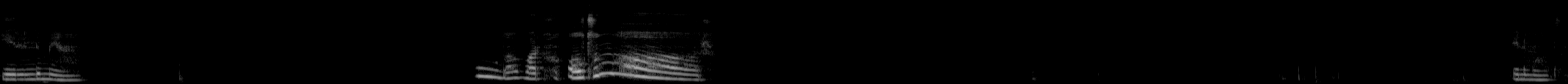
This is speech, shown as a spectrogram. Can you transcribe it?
Gerildim ya. Oo, var. Altın var. Benim altın.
